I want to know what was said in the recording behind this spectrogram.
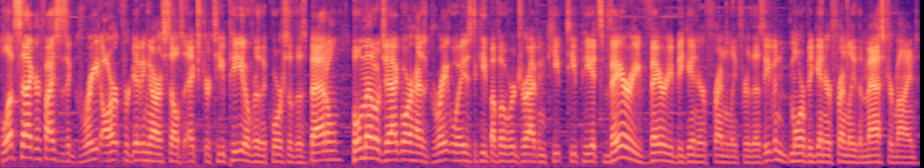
Blood Sacrifice is a great art for giving ourselves extra TP over the course of this battle. Full Metal Jaguar has great ways to keep up overdrive and keep TP. It's very, very beginner friendly for this, even more beginner friendly than Mastermind.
